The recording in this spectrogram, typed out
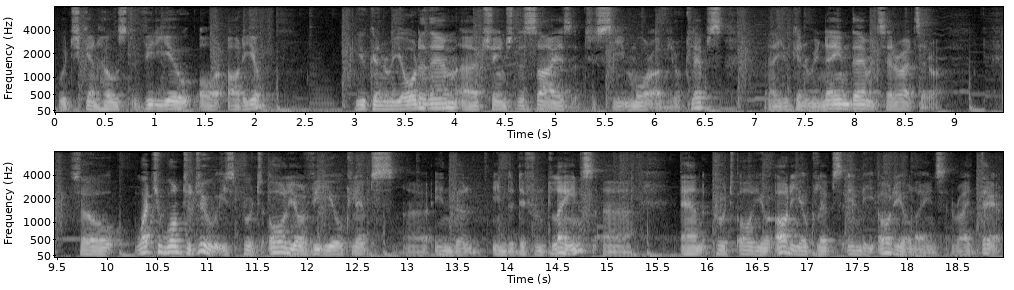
which can host video or audio. You can reorder them, uh, change the size to see more of your clips. Uh, you can rename them, etc, etc. So what you want to do is put all your video clips uh, in the in the different lanes uh, and put all your audio clips in the audio lanes right there.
